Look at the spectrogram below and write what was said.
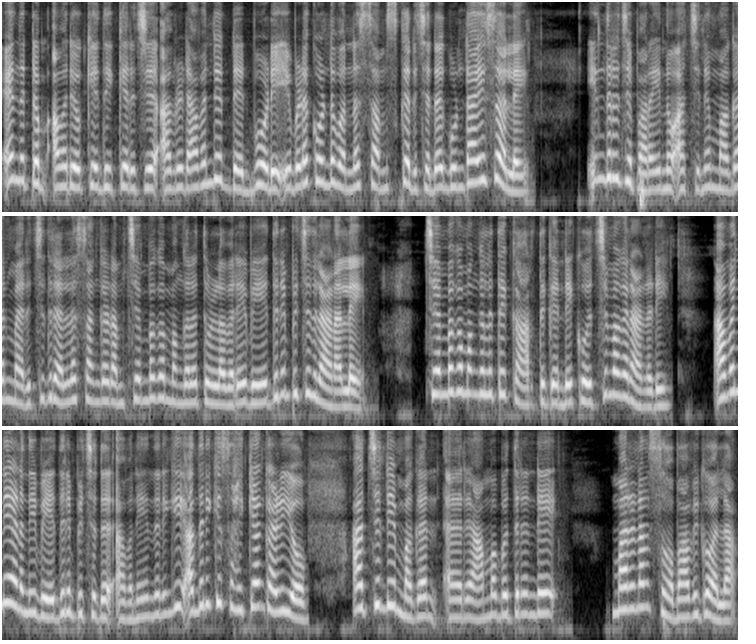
എന്നിട്ടും അവരെയൊക്കെ ധിക്കരിച്ച് അവരുടെ അവന്റെ ഡെഡ് ബോഡി ഇവിടെ കൊണ്ടുവന്ന് സംസ്കരിച്ചത് ഗുണ്ടായിസമല്ലേ? ഇന്ദ്രജ പറയുന്നു അച്ഛന് മകൻ മരിച്ചതിലല്ല സങ്കടം. ചെമ്പകമംഗലത്തുള്ളവരെ വേദനിപ്പിച്ചതിലാണല്ലേ? ചെമ്പകമംഗലത്തെ കാർത്തികന്റെ കൊച്ചുമകനാണടി. അവനെയാണ് നീ വേദനിപ്പിച്ചത്. അവനെ എനിക്ക് അതെനിക്ക് സഹിക്കാൻ കഴിയോ? അച്ഛന്റെ മകൻ രാമഭദ്രന്റെ മരണം സ്വാഭാവികമല്ല.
